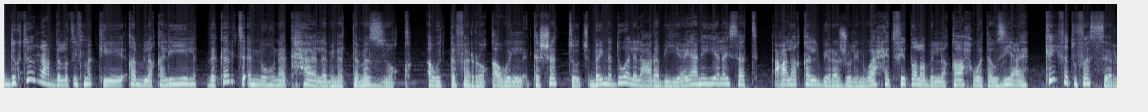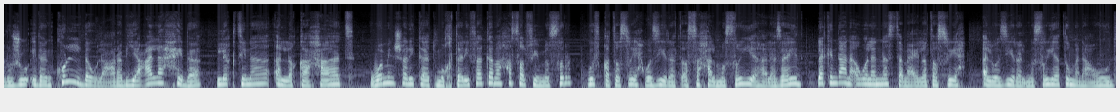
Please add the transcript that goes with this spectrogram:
دكتور عبد اللطيف مكي قبل قليل ذكرت انه هناك حالة من التمزق أو التفرق أو التشتت بين الدول العربية يعني هي ليست على قلب رجل واحد في طلب اللقاح وتوزيعه كيف تفسر لجوء اذا كل دولة عربية على حدة لاقتناء اللقاحات ومن شركات مختلفة كما حصل في مصر وفق تصريح وزيرة الصحة المصرية هالة زايد؟ لكن دعنا أولا نستمع إلى تصريح الوزيرة المصرية ثم نعود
